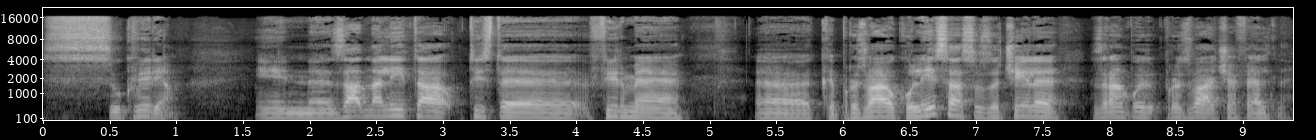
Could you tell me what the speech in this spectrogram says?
s okvirjem. In eh, zadnja leta tiste firme, eh, ki proizvajajo kolesa, so začele zraven pro- proizvajati še feltne.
